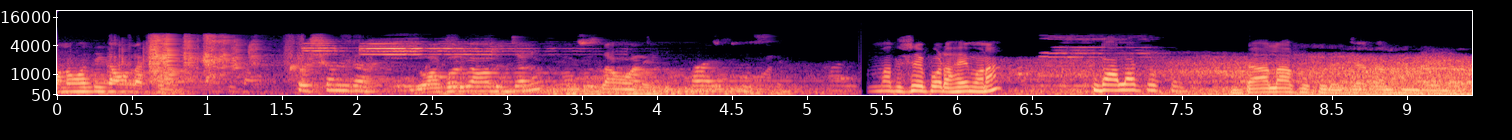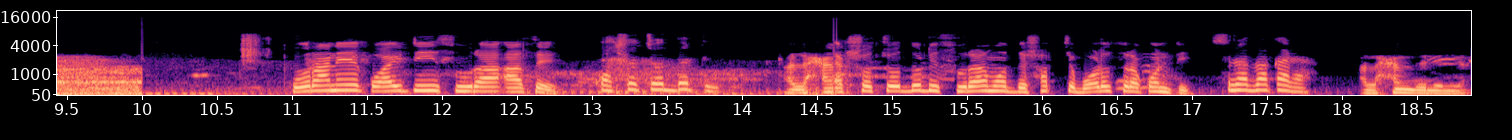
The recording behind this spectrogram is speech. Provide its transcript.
অনুমতি কেমন লাগছে? দোয়া করবে আমাদের জন্য? আসসালামু আলাইকুম। মাদ্রাসায় পড়া হয় মানা? ডালা পুকুর। ডালা পুকুরে যাক আলহামদুলিল্লাহ। কোরআনে কয়টি সূরা আছে? একশো চোদ্দটি। একশো চোদ্দটি সূরার মধ্যে সবচেয়ে বড় সূরা কোনটি? সুরা বাকারা। আলহামদুলিল্লাহ।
